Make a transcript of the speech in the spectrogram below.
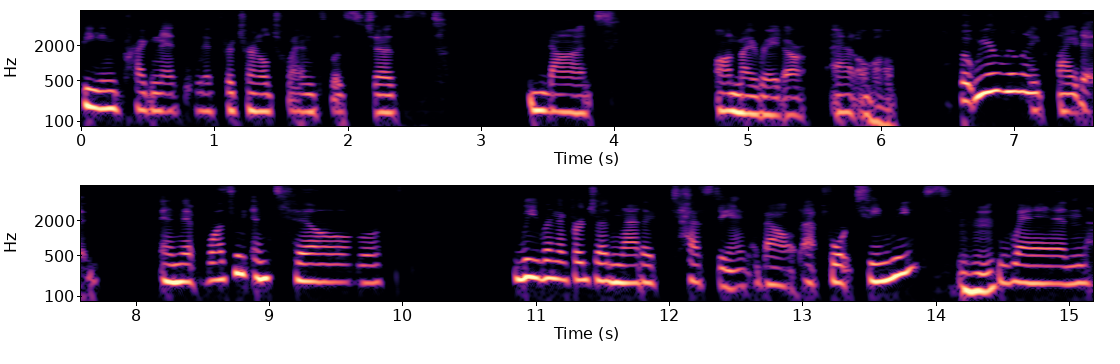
being pregnant with fraternal twins was just not on my radar at all. But we were really excited. And it wasn't until we went in for genetic testing about at 14 weeks mm-hmm. when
